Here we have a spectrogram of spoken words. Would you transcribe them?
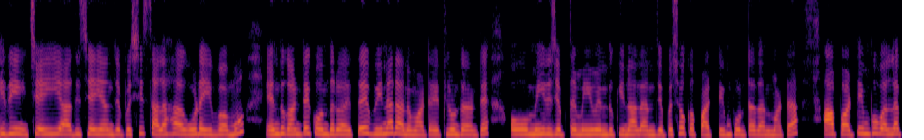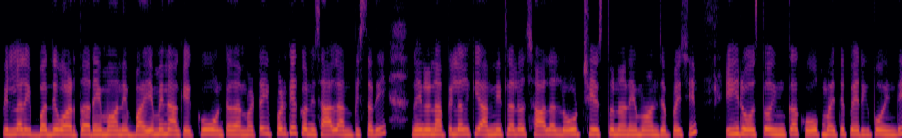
ఇది చెయ్యి, అది చెయ్యి అని చెప్పేసి సలహా కూడా ఇవ్వము. ఎందుకంటే కొందరు అయితే వినరనమాట. ఎట్లుంటుందంటే ఓ మీరు చెప్తే మేము ఎందుకు అని చెప్పేసి ఒక పట్టింపు ఉంటుంది అనమాట ఆ పట్టింపు వల్ల పిల్లలు ఇబ్బంది పడతారేమో అనే భయమే నాకు ఎక్కువ ఉంటుంది అనమాట ఇప్పటికే కొన్నిసార్లు అనిపిస్తుంది నేను నా పిల్లలకి అన్నిట్లలో చాలా లోడ్ చేస్తున్నానేమో అని చెప్పేసి ఈ రోజుతో ఇంకా కోపం అయితే పెరిగిపోయింది.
